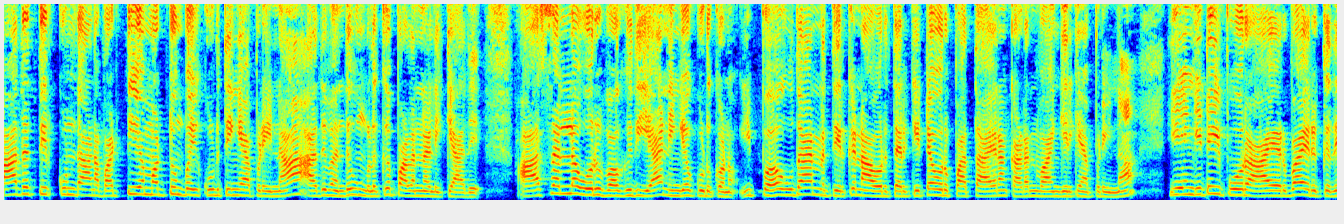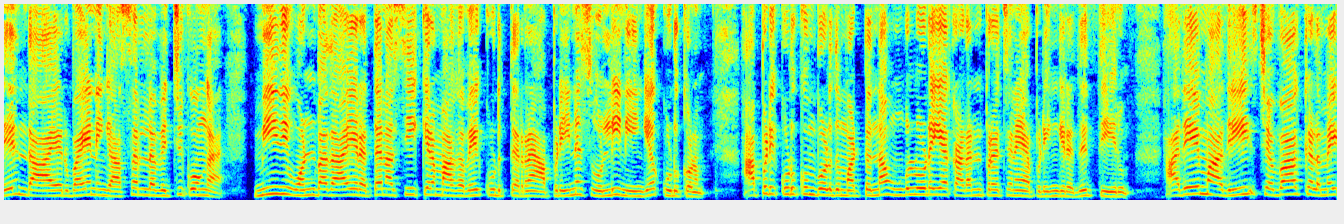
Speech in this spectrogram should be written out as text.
மாதத்திற்குண்டான வட்டியை மட்டும் போய் கொடுத்தீங்க அப்படின்னா அது வந்து உங்களுக்கு பலனளிக்காது அசல்ல ஒரு பகுதியா நீங்க கொடுக்கணும். இப்போ உதாரணத்திற்கு நான் ஒருத்தர்கிட்ட ஒரு பத்தாயிரம் கடன் வாங்கியிருக்கேன் அப்படின்னா என்கிட்ட இப்போ ஒரு ஆயிரம் ரூபாய் இருக்குது. இந்த ஆயிரம் ரூபாயை நீங்க அசல்ல வச்சுக்கோங்க. மீதி ஒன்பதாயிரத்தை நான் சீக்கிரமாகவே கொடுத்துட்றேன் அப்படின்னு சொல்லி நீங்க கொடுக்கணும். அப்படி கொடுக்கும் பொழுது மட்டும்தான் உங்களுடைய கடன் பிரச்சனை அப்படிங்கிறது தீரும். அதே மாதிரி செவ்வாய்க்கிழமை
